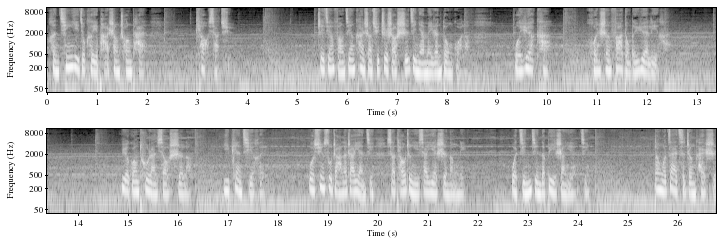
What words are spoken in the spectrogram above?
很轻易就可以爬上窗台，跳下去。这间房间看上去至少十几年没人动过了，我越看，浑身发抖的越厉害。月光突然消失了，一片漆黑。我迅速眨了眨眼睛，想调整一下夜视能力。我紧紧的闭上眼睛。当我再次睁开时，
